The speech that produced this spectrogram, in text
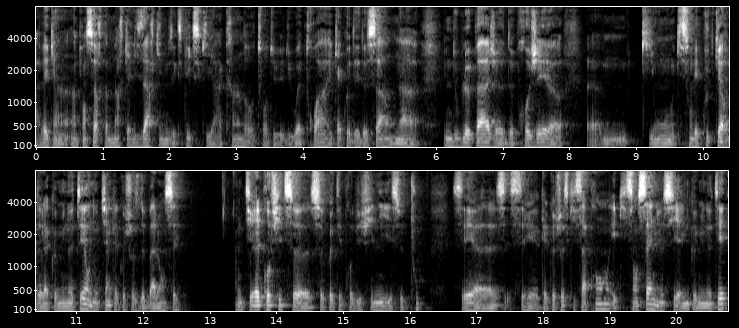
avec un, un, penseur comme Marc Alizard qui nous explique ce qu'il y a à craindre autour du, du Web 3 et qu'à côté de ça, on a une double page de projets euh, euh, qui, ont, qui sont les coups de cœur de la communauté, on obtient quelque chose de balancé. Donc tirer profit de ce, ce côté produit fini et ce tout euh, c'est quelque chose qui s'apprend et qui s'enseigne aussi à une communauté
